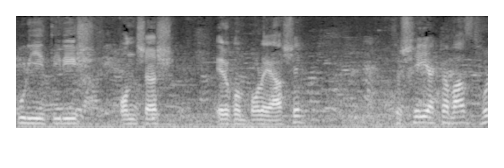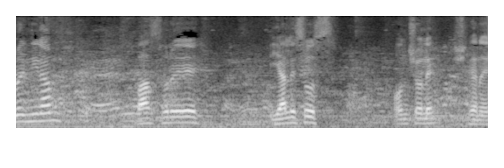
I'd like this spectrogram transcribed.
কুড়ি, তিরিশ, পঞ্চাশ এরকম পরে আসে। তো সেই একটা বাস ধরে নিলাম। বাস ধরে ইয়ালেসোস অঞ্চলে, সেখানে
